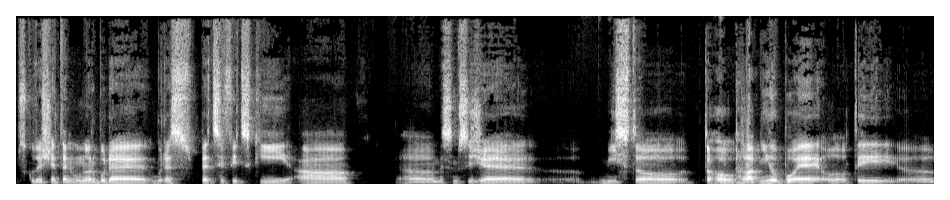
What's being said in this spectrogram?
Skutečně ten únor bude, bude specifický a uh, myslím si, že místo toho hlavního boje o, o ty uh,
